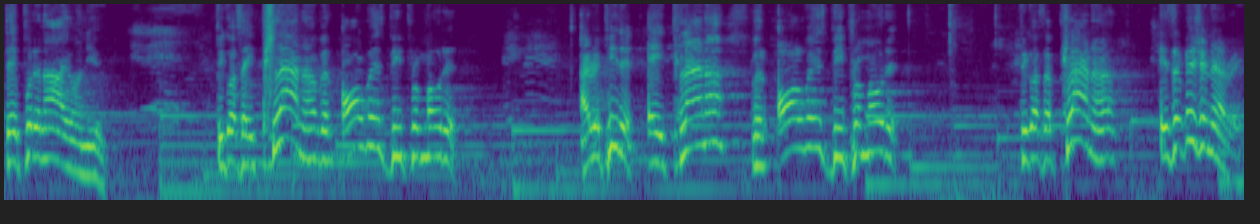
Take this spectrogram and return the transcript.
they put an eye on you. Because a planner will always be promoted. I repeat it, a planner will always be promoted. Because a planner is a visionary.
